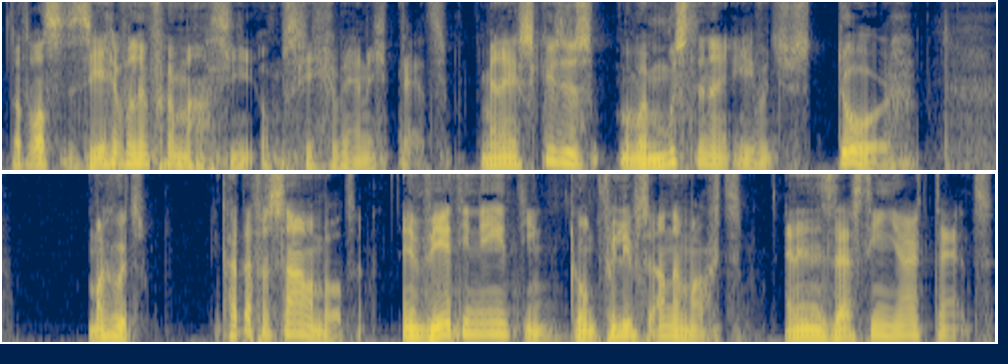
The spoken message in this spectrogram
dat was zeer veel informatie op zeer weinig tijd. Mijn excuses, maar we moesten er eventjes door. Maar goed, ik ga het even samenvatten. In 1419 komt Philips aan de macht. En in 16 jaar tijd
